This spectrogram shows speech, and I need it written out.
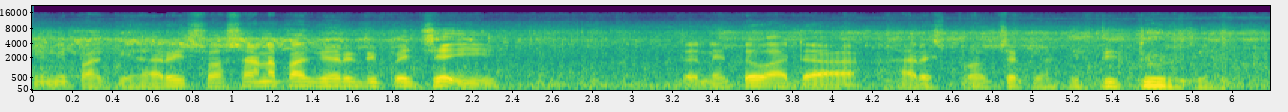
Ini pagi hari suasana pagi hari di PJI dan itu ada Haris Project lagi tidur dia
